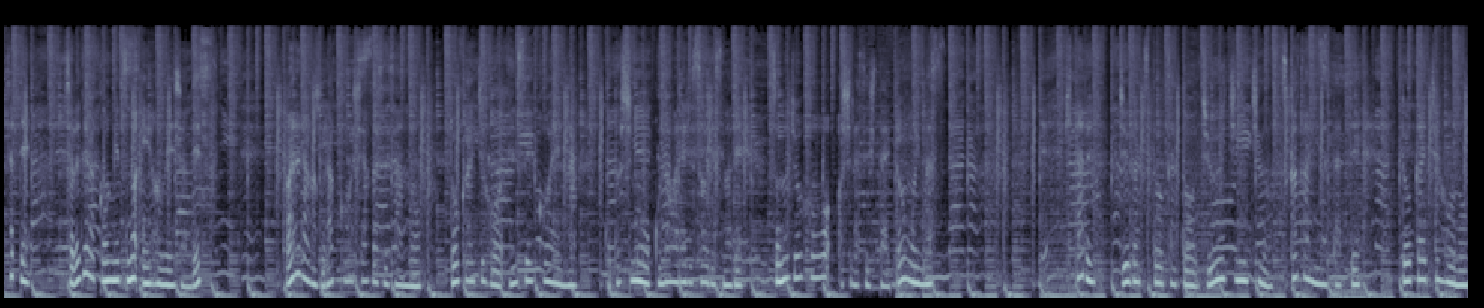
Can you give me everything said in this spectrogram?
さてそれでは今月のインフォメーションです。我らがブラック星博士さんの東海地方遠征公演が今年も行われるそうですのでその情報をお知らせしたいと思います。る10月10日と11日の2日間にわたって東海地方の4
